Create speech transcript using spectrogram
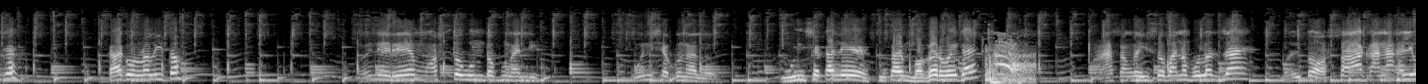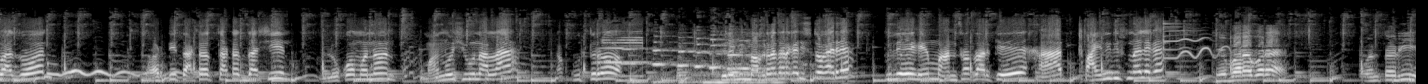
काय? करून आलं इथं? होय नाही रे मस्त ऊन तपून आली. ऊन शकून आलो. ऊन शेकाले तू काय मगर होय काय? मला सांग हिशोबानं बोलत जाय मग तो असा कानाखाली वाजवून अर्धी चाटत चाटत जाशील. लोक म्हणन माणूस येऊन आला का कुत्र? तुला मी मगरासारखा दिसतो का रे? तुले हे माणसासारखे हात पायनी दिसून आले काय हे बरोबर आहे. पण तरी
